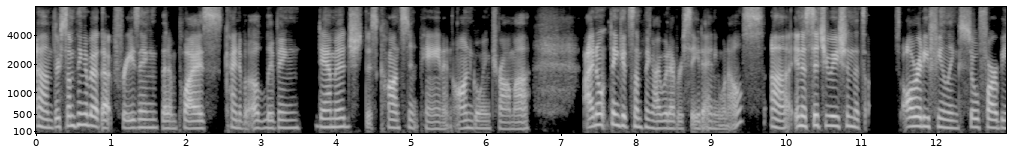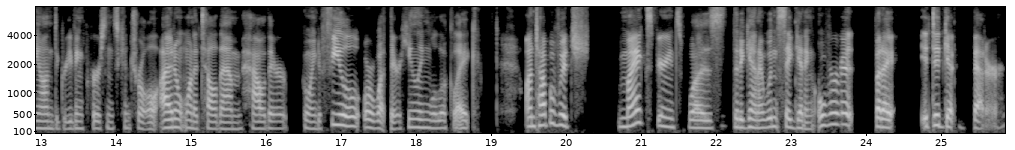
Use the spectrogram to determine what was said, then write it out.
Um, there's something about that phrasing that implies kind of a living damage, this constant pain and ongoing trauma I don't think it's something I would ever say to anyone else. Uh, in a situation that's already feeling so far beyond the grieving person's control, I don't want to tell them how they're going to feel or what their healing will look like. On top of which, my experience was that, again, I wouldn't say getting over it, but I it did get better.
